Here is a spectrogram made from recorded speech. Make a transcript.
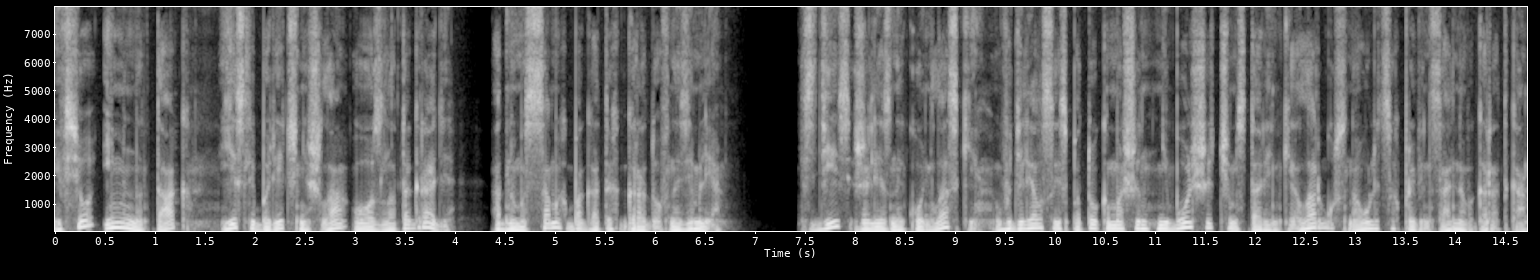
И все именно так, если бы речь не шла о Златограде, одном из самых богатых городов на Земле. Здесь железный конь Ласки выделялся из потока машин не больше, чем старенький Ларгус на улицах провинциального городка.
